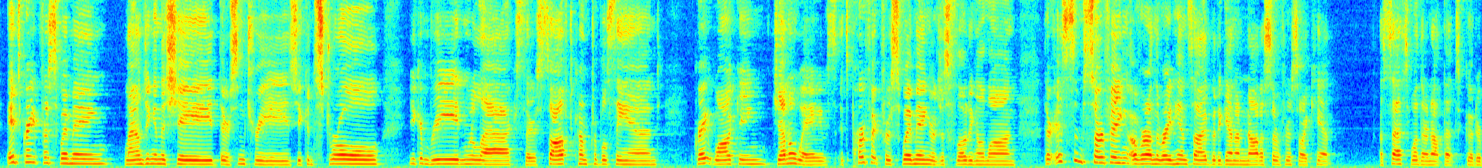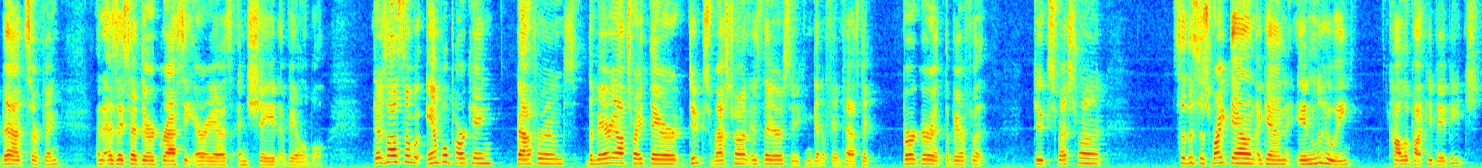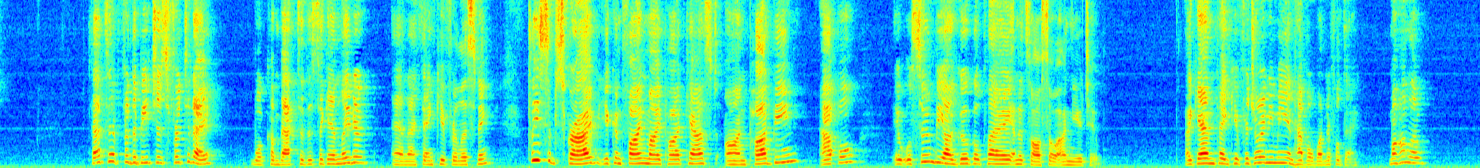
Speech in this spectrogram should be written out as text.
It's great for swimming, lounging in the shade. There's some trees. You can stroll. You can read and relax. There's soft, comfortable sand. Great walking, gentle waves. It's perfect for swimming or just floating along. There is some surfing over on the right hand side, but again, I'm not a surfer, so I can't assess whether or not that's good or bad surfing. And as I said, there are grassy areas and shade available. There's also ample parking, bathrooms. The Marriott's right there. Duke's restaurant is there, so you can get a fantastic burger at the Barefoot Duke's restaurant. So this is right down again in Lihue, Kalapaki Bay Beach. That's it for the beaches for today. We'll come back to this again later, and I thank you for listening. Please subscribe. You can find my podcast on Podbean, Apple. It will soon be on Google Play, and it's also on YouTube. Again, thank you for joining me and have a wonderful day. Mahalo.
